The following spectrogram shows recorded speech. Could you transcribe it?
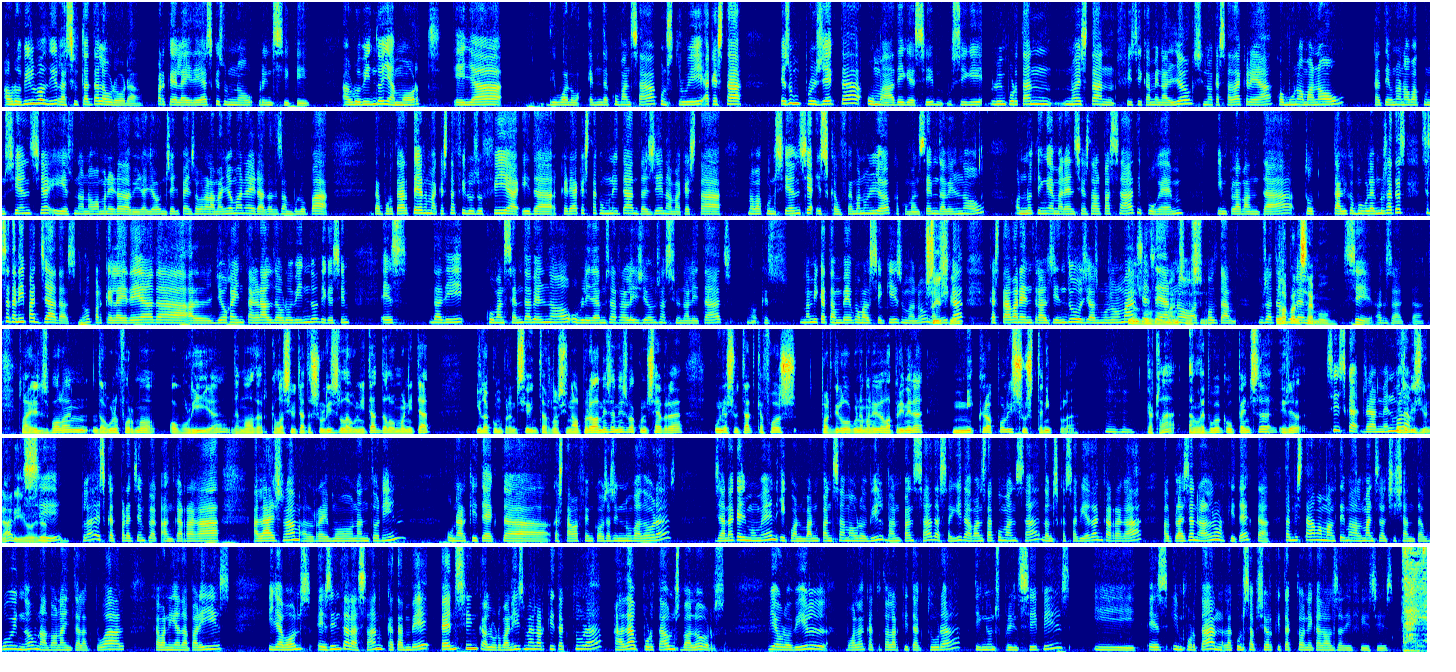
Auroville vol dir la ciutat de l'aurora, perquè la idea és que és un nou principi. Aurobindo ja mort, ella diu, bueno, hem de començar a construir aquesta... És un projecte humà, diguéssim. O sigui, lo important no és tant físicament al lloc, sinó que s'ha de crear com un home nou que té una nova consciència i és una nova manera de viure. Llavors ell pensa, bueno, la millor manera de desenvolupar de portar a terme aquesta filosofia i de crear aquesta comunitat de gent amb aquesta nova consciència és que ho fem en un lloc, que comencem de vell nou, on no tinguem herències del passat i puguem implementar tot tal com ho volem nosaltres, sense tenir petjades, no? perquè la idea del yoga integral d'Eurobindo, diguéssim, és de dir comencem de vell nou, oblidem les religions, nacionalitats, no? que és una mica també com el psiquisme, no? una Sí, mica, sí. que estaven entre els hindús i els musulmans, I els i ells deien, no, musulmans, sí, sí. escolta'm, nosaltres Repensem-ho. volem... Sí, exacte. Clar, ells volen, d'alguna forma, o volia, de Moder, que la ciutat assolís la unitat de la humanitat i la comprensió internacional. Però, a més a més, va concebre una ciutat que fos, per dir-ho d'alguna manera, la primera micròpolis sostenible. Mm -hmm. Que, clar, en l'època que ho pensa, Sí. era... Sí, és que realment... Molt... Era visionari, o era- Sí, clar, és que, per exemple, encarregar a l'Ashram, el Raimon Antonin, un arquitecte que estava fent coses innovadores, ja en aquell moment, i quan van pensar en Auroville, van pensar de seguida, abans de començar, doncs, que s'havia d'encarregar el pla general a un arquitecte. També estàvem amb el tema del maig del 68, no? una dona intel·lectual que venia de París, i llavors és interessant que també pensin que l'urbanisme i l'arquitectura ha de portar uns valors. I Euroville volen que tota l'arquitectura tingui uns principis i és important la concepció arquitectònica dels edificis. Calla,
